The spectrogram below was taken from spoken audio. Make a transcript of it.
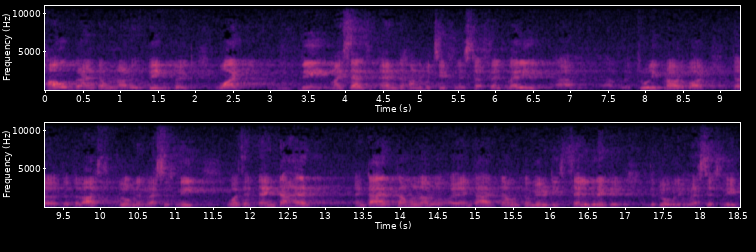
how brand Tamil Nadu is being built. What we, myself, and the Honorable Chief Minister felt very um, uh, truly proud about the, the, the last Global Investors Meet was that the entire entire Tamil Nadu, uh, entire Tamil community celebrated the Global Investors Meet.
